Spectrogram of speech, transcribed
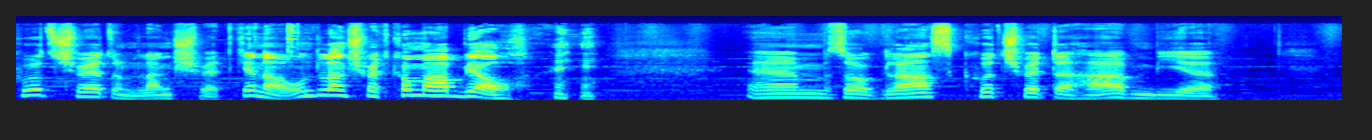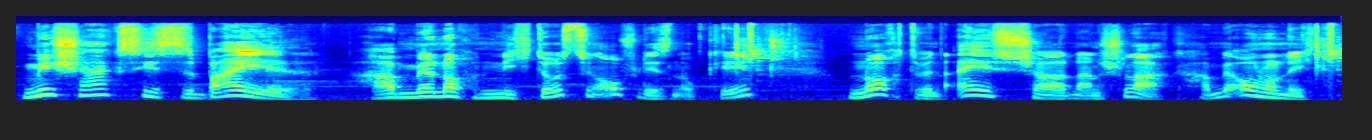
Kurzschwert und Langschwert. Genau, und Langschwert kommen haben wir auch. ähm, so, Glas Kurzschwerter haben wir. Mishaxis Beil haben wir noch nicht. Rüstung auflesen, okay. Nordwind, Eisschaden an Schlag haben wir auch noch nicht.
